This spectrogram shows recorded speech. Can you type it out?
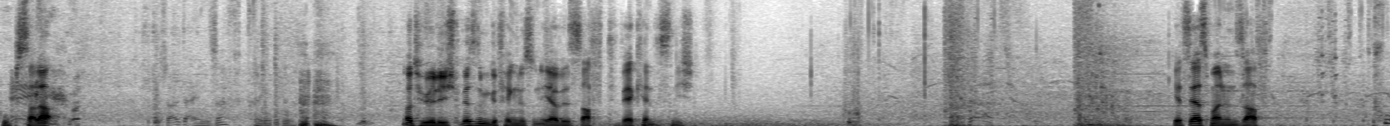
Upsala. Natürlich, wir sind im Gefängnis und er will Saft. Wer kennt es nicht? Jetzt erstmal einen Saft. Wo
